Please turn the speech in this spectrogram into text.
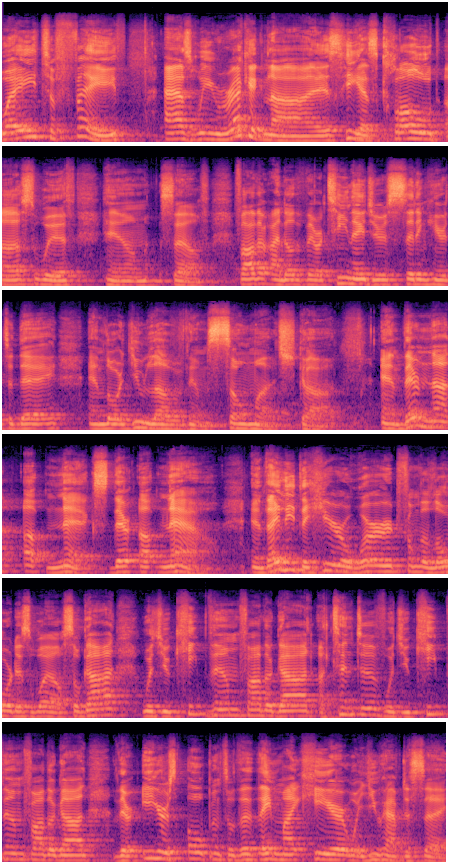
way to faith as we recognize He has clothed us with Himself. Father, I know that there are teenagers sitting here today, and Lord, you love them so much, God. And they're not up next, they're up now and they need to hear a word from the Lord as well. So, God, would you keep them, Father God, attentive? Would you keep them, Father God, their ears open so that they might hear what you have to say?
